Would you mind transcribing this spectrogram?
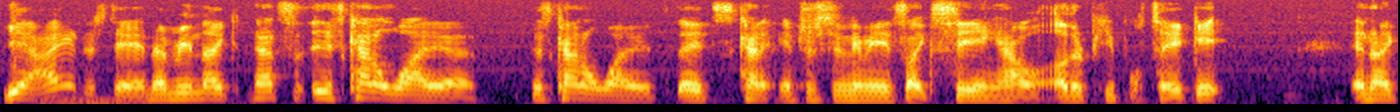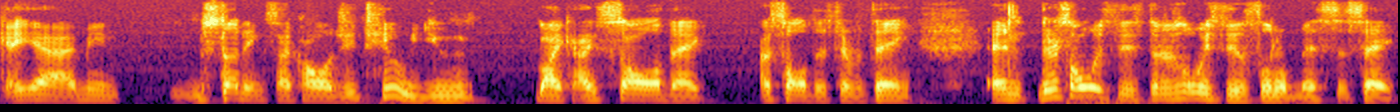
yeah i understand i mean like that's it's kind of why uh it's kind of why it's, it's kind of interesting to me it's like seeing how other people take it and like yeah i mean studying psychology too you like i saw that i saw this different thing and there's always this there's always these little myths to say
